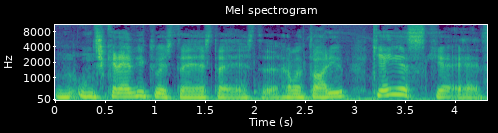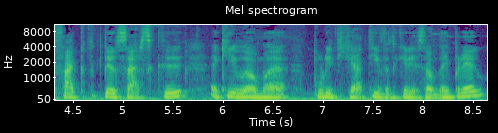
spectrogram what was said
um, um descrédito, este, este, este relatório, que é esse, que é, é de facto pensar-se que aquilo é uma política ativa de criação de emprego,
